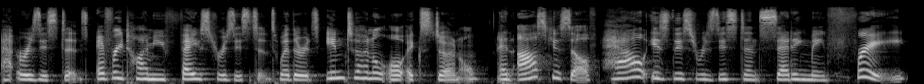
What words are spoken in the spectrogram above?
at resistance every time you face resistance, whether it's internal or external, and ask yourself, how is this resistance setting me free?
